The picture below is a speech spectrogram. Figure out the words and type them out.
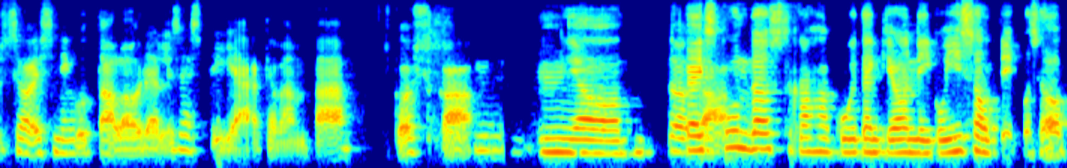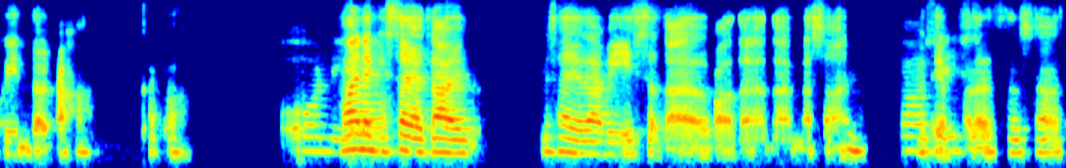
se olisi niin kuin taloudellisesti järkevämpää, koska Mm, joo. tota, Eikö kuntoutusraha kuitenkin on niinku isompi kuin se opintoraha? Kato. on Mä ainakin sain jotain, sain jotain 500 euroa tai jotain mä sain. joo, Miten siis paljon sä saat?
